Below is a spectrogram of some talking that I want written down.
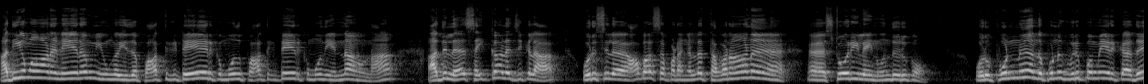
அதிகமான நேரம் இவங்க இதை பார்த்துக்கிட்டே இருக்கும்போது பார்த்துக்கிட்டே இருக்கும்போது என்ன ஆகும்னா அதில் சைக்காலஜிக்கலாக ஒரு சில ஆபாச படங்களில் தவறான ஸ்டோரி லைன் வந்து இருக்கும். ஒரு பொண்ணு அந்த பொண்ணுக்கு விருப்பமே இருக்காது.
